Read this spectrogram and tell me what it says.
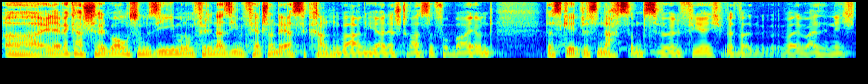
Oh, der Wecker stellt morgens um sieben und um Viertel nach sieben fährt schon der erste Krankenwagen hier an der Straße vorbei und das geht bis nachts um zwölf hier. Ich weiß ich nicht.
